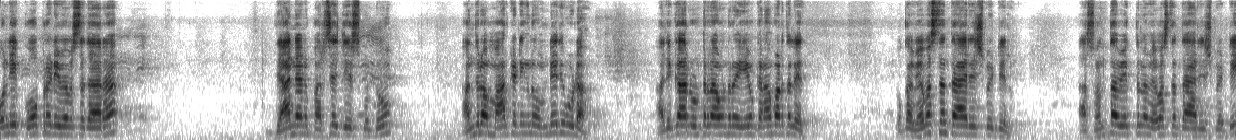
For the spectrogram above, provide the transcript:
ఓన్లీ కోఆపరేటివ్ వ్యవస్థ ద్వారా ధాన్యాన్ని పర్చేజ్ చేసుకుంటూ అందులో మార్కెటింగ్లో ఉండేది కూడా అధికారులు ఉంటారా ఉండరా ఏం కనబడతలేదు. ఒక వ్యవస్థను తయారు చేసి పెట్టారు ఆ సొంత వ్యక్తుల వ్యవస్థను తయారు చేసి పెట్టి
